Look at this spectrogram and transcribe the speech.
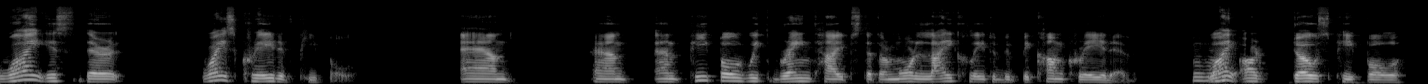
why is there why is creative people and and and people with brain types that are more likely to be, become creative Mm-hmm. why are those people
